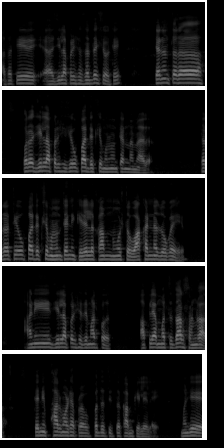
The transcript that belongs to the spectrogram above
आता ते जिल्हा परिषद सदस्य होते. त्यानंतर परत जिल्हा परिषदेचे उपाध्यक्ष म्हणून त्यांना मिळालं. तर ते उपाध्यक्ष म्हणून त्यांनी केलेलं काम मोस्ट वाखाणण्याजोगं आहे. आणि जिल्हा परिषदेमार्फत आपल्या मतदारसंघात त्यांनी फार मोठ्या प्र पद्धतीचं काम केलेलं आहे. म्हणजे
